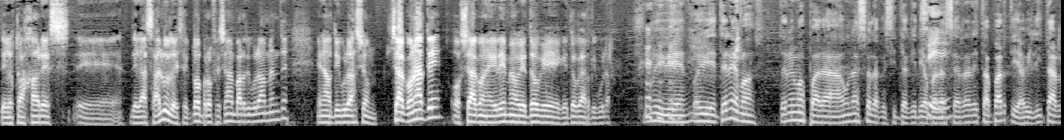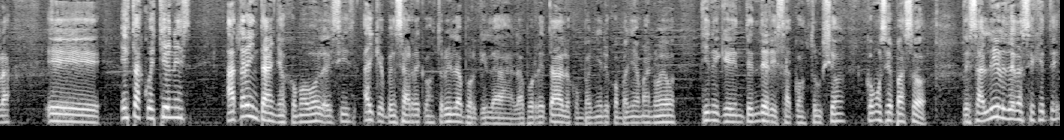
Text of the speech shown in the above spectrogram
de los trabajadores eh, de la salud, del sector profesional particularmente, en articulación, sea con ATE o sea con el gremio que toque, que toque articular. Muy bien, muy bien. Tenemos, tenemos para una sola cosita quería Sí. para cerrar esta parte y habilitarla. Eh, estas cuestiones a 30 años, como vos le decís, hay que pensar reconstruirla porque la, la porretada, los compañeros y compañeras más nuevos, tiene que entender esa construcción, cómo se pasó de salir de la CGT,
